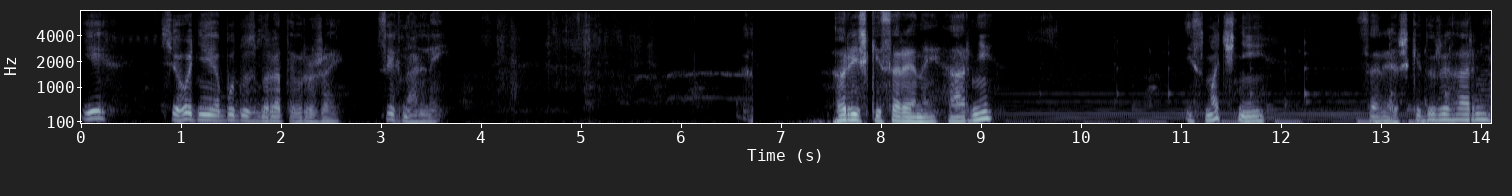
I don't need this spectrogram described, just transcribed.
І сьогодні я буду збирати врожай. Сигнальний. Горішки сирени гарні і смачні. Сережки дуже гарні.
